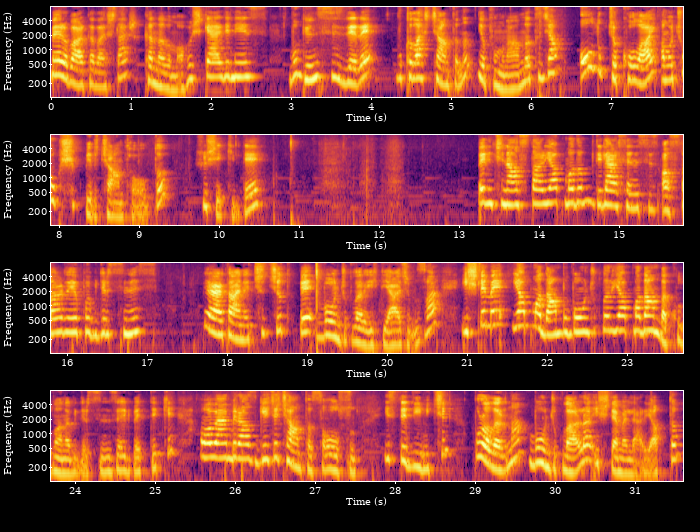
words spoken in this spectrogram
Merhaba arkadaşlar, kanalıma hoş geldiniz. Bugün sizlere bu kulaş çantanın yapımını anlatacağım. Oldukça kolay ama çok şık bir çanta oldu. Şu şekilde. Ben içine astar yapmadım. Dilerseniz siz astar da yapabilirsiniz. Birer tane çıt çıt ve boncuklara ihtiyacımız var. İşleme yapmadan, bu boncukları yapmadan da kullanabilirsiniz elbette ki. Ama ben biraz gece çantası olsun istediğim için buralarına boncuklarla işlemeler yaptım.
